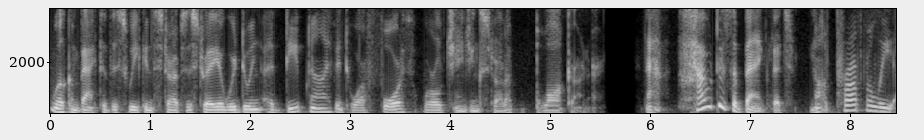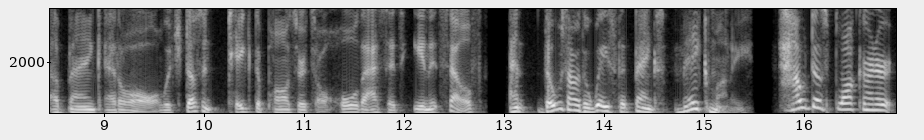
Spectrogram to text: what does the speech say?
Welcome back to This Week in Startups Australia. We're doing a deep dive into our fourth world changing startup, Block Earner. Now, how does a bank that's not properly a bank at all, which doesn't take deposits or hold assets in itself, and those are the ways that banks make money, how does Block Earner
